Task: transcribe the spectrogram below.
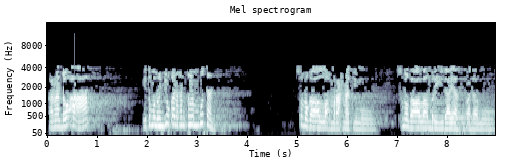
Karena doa itu menunjukkan akan kelembutan. Semoga Allah merahmatimu. Semoga Allah beri hidayah kepadamu.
